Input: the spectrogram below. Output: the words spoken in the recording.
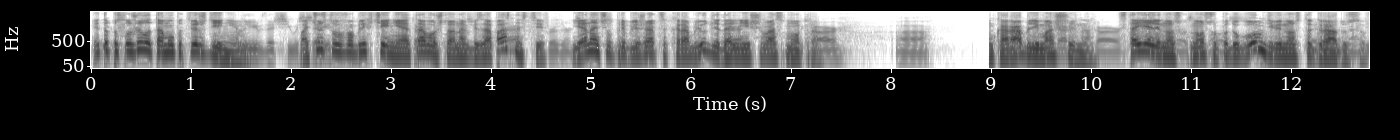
Это послужило тому подтверждением. Почувствовав облегчение от того, что она в безопасности, я начал приближаться к кораблю для дальнейшего осмотра корабль и машина. Стояли нос к носу под углом 90 градусов.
